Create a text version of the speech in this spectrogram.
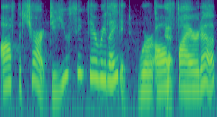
off the chart. Do you think they're related? We're all fired up.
